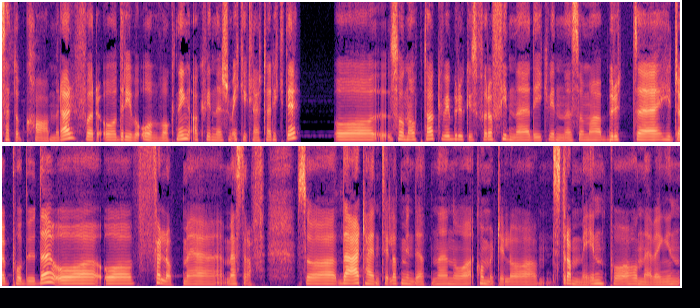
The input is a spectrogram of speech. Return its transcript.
sette opp kameraer for å drive overvåkning av kvinner som ikke kler seg riktig. Og sånne opptak vil brukes for å finne de kvinnene som har brutt eh, hijab-påbudet, og, og, følge opp med, med, straff. Så det er tegn til at myndighetene nå kommer til å stramme inn på håndhevingen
